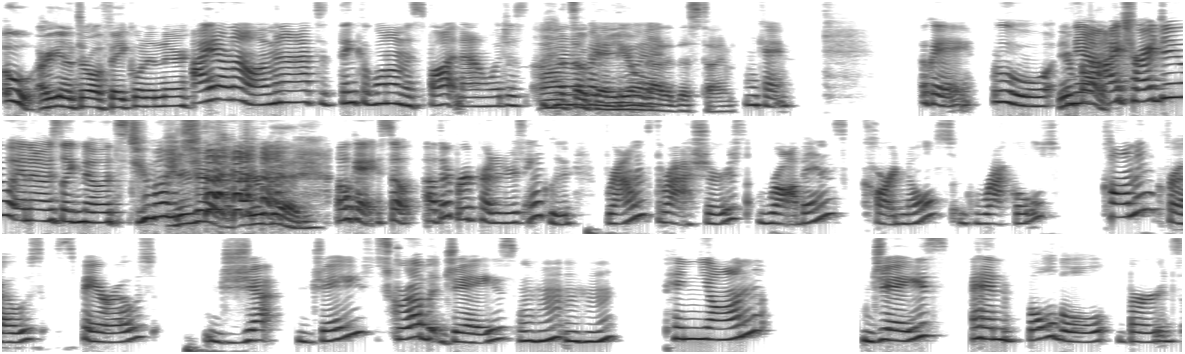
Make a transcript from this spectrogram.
Oh, are you gonna throw a fake one in there? I don't know, I'm going to have to think of one on the spot now, which is, I Oh, don't it's I okay. You do don't it. got it this time. Okay. Okay. Ooh. You're yeah, fine. I tried to, and I was like, no, it's too much. You're good. You're good. okay, so other bird predators include brown thrashers, robins, cardinals, grackles, common crows, sparrows, ja- jays, scrub jays, mm-hmm, mm-hmm, pinyon jays, and bulbul birds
